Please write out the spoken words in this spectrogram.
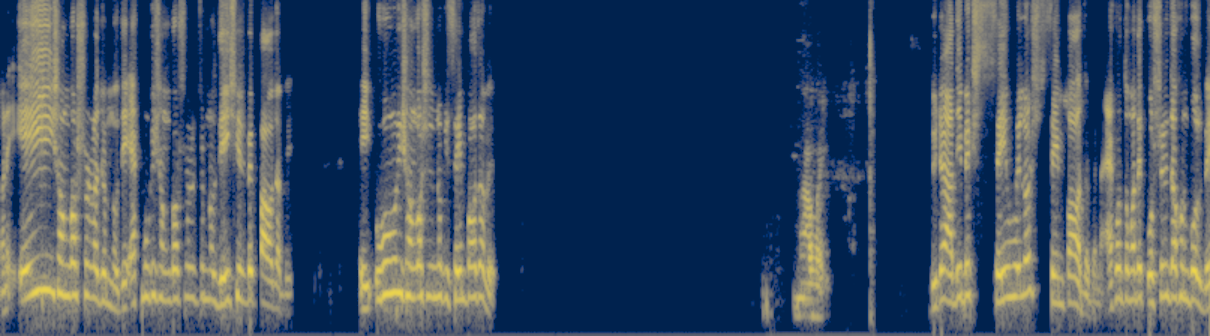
মানে এই সংঘর্ষটার জন্য যে একমুখী সংঘর্ষের জন্য যেই শেষ বেগ পাওয়া যাবে এই উভমুখী সংঘর্ষের জন্য কি সেম পাওয়া যাবে? না ভাই। দুইটা আদি বেগ সেম হইলেও সেম পাওয়া যাবে না। এখন তোমাদের কোশ্চেন যখন বলবে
